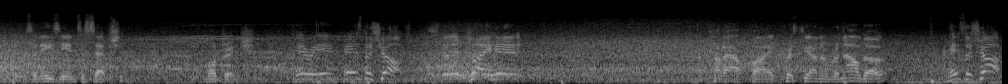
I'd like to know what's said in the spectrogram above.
And it was an easy interception. Modric. Here he is. Here's the shot. Still in play here. Cut out by Cristiano Ronaldo. And here's the shot.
